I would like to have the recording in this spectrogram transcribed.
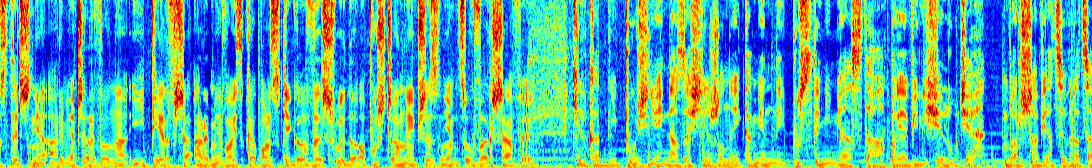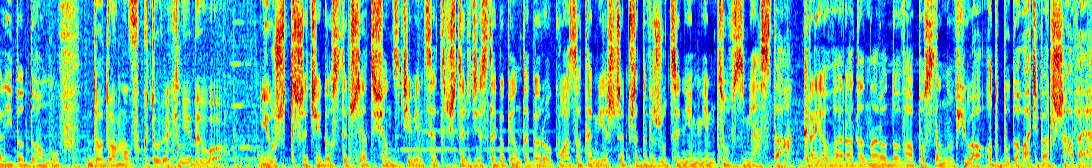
stycznia Armia Czerwona i Pierwsza Armia Wojska Polskiego weszły do opuszczonej przez Niemców Warszawy. Kilka dni później na zaśnieżonej kamiennej pustyni miasta pojawili się ludzie. Warszawiacy wracali do domów. Do domów, których nie było. Już 3 stycznia 1945 roku, a zatem jeszcze przed wyrzuceniem Niemców z miasta, Krajowa Rada Narodowa postanowiła odbudować Warszawę.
